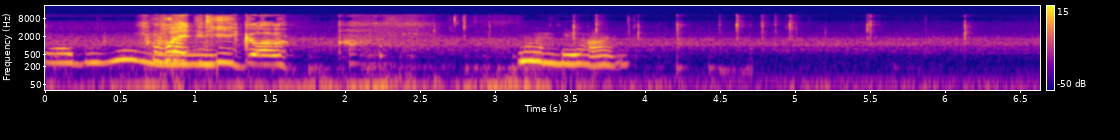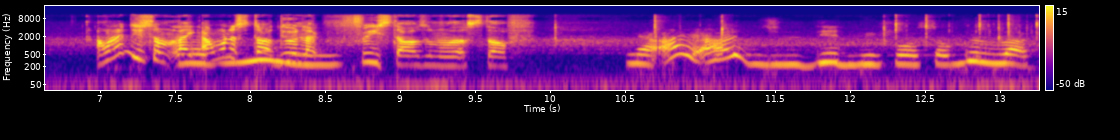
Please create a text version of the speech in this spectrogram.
Where did you Where did he go? I'm behind. I want to do something like I want to start doing like mm. freestyles and all that stuff. Yeah, I I did before, so good luck.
